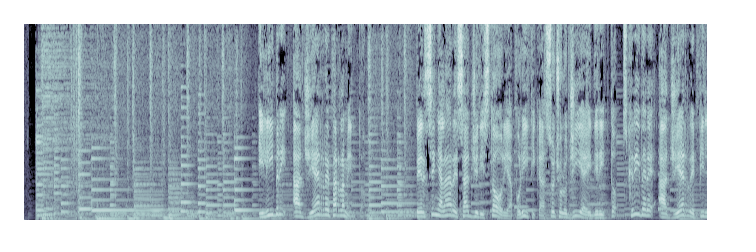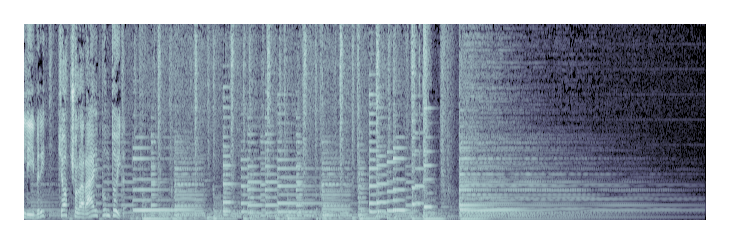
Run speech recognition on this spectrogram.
I libri a GR Parlamento. Per segnalare saggi di storia, politica, sociologia e diritto, scrivere a grplibri@rai.it.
